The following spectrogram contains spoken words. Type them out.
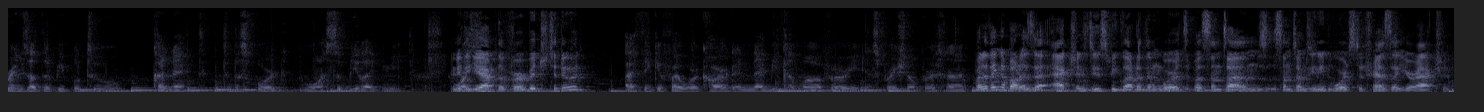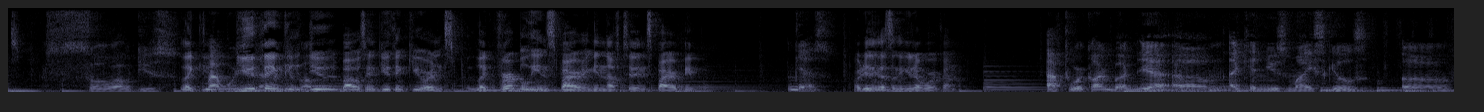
brings other people to connect to the sport, who wants to be like me. And you think you have the verbiage to do it? I think if I work hard and I become a very inspirational person, But the thing about it is that actions do speak louder than words, but sometimes sometimes you need words to translate your actions. so I would use Like, my words. do you think? Do you? But I was saying, do you think you are insp- like verbally inspiring enough to inspire people, Yes, or do you think that's something you got to work on? I have to work on, but yeah, um, I can use my skills of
